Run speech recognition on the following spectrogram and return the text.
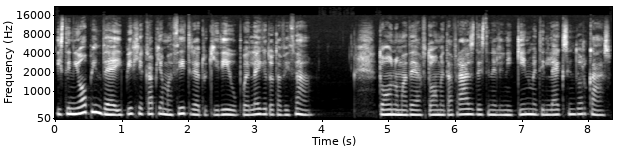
Εις την Ιώπην δε υπήρχε κάποια μαθήτρια του Κυρίου που ελέγεται το Ταβιθά. Το όνομα δε αυτό μεταφράζεται στην ελληνική με την λέξη Δορκάς.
